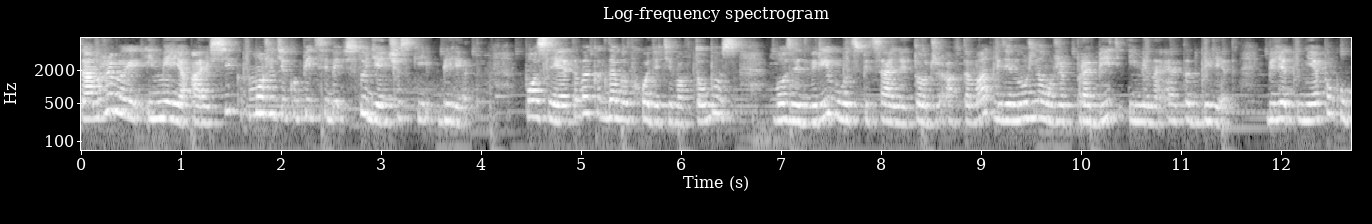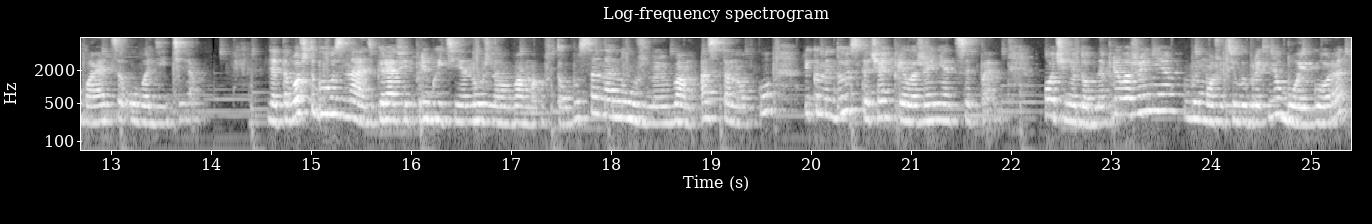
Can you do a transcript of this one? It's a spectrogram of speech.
Там же вы, имея ISIC, можете купить себе студенческий билет. После этого, когда вы входите в автобус, возле двери будет специальный тот же автомат, где нужно уже пробить именно этот билет. Билет не покупается у водителя. Для того, чтобы узнать график прибытия нужного вам автобуса на нужную вам остановку, рекомендую скачать приложение ЦП. Очень удобное приложение, вы можете выбрать любой город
